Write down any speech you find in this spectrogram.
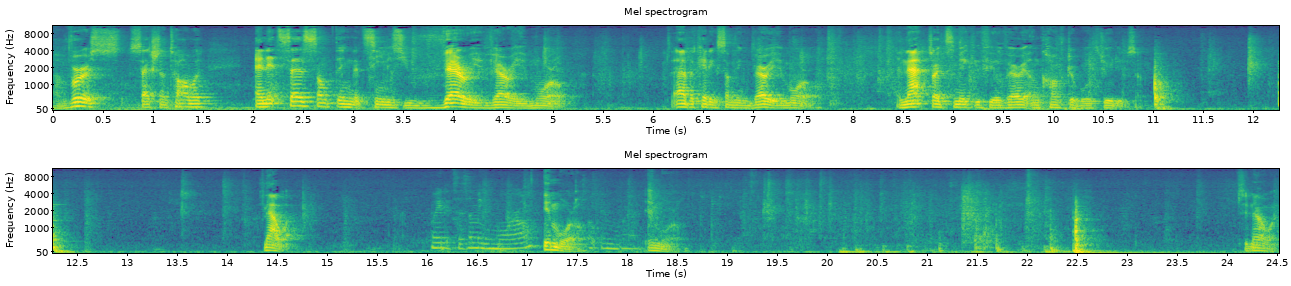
a verse, section of Talmud and it says something that seems you very, very immoral. It's advocating something very immoral. And that starts to make you feel very uncomfortable with Judaism. Now what? Wait, it says something moral? Immoral. Oh, immoral. Immoral. So now what?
